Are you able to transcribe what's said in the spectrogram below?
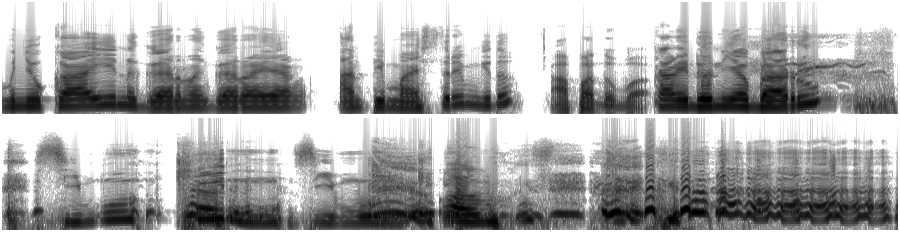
menyukai negara-negara yang anti mainstream gitu. Apa tuh, Pak? Kaledonia Baru. si mungkin, si mungkin.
